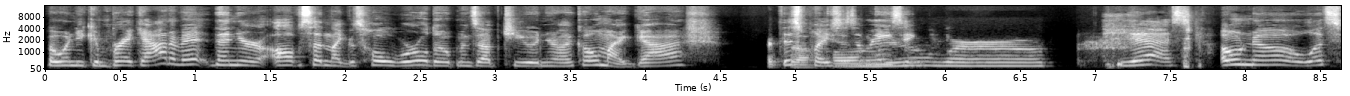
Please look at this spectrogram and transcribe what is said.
But when you can break out of it, then you're all of a sudden like this whole world opens up to you, and you're like, oh my gosh, This place is amazing. World. yes. Oh no, let's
